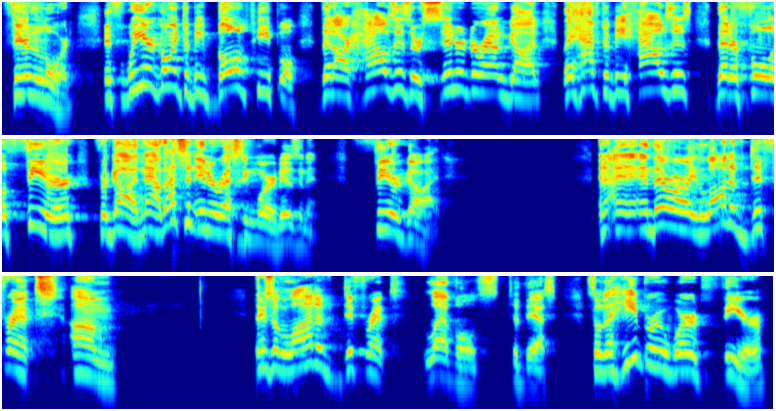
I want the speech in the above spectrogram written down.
Fear the Lord. If we are going to be bold people that our houses are centered around God, they have to be houses that are full of fear for God. Now, that's an interesting word, isn't it? Fear God. And, and there are a lot of different, um, there's a lot of different levels to this. So the Hebrew word fear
